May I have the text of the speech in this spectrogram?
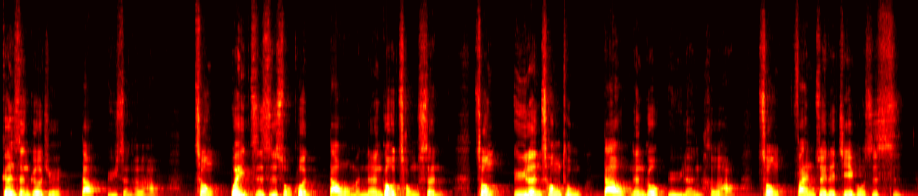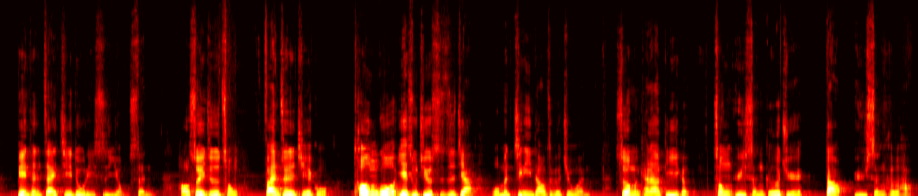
跟神隔绝到与神和好，从为自私所困到我们能够重生，从与人冲突到能够与人和好，从犯罪的结果是死。变成在基督里是永生，好，所以就是从犯罪的结果，通过耶稣基督十字架，我们经历到这个救恩。所以，我们看到第一个，从与神隔绝到与神和好。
